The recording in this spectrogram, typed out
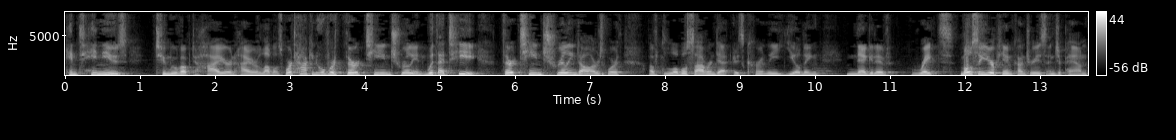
continues to move up to higher and higher levels. We're talking over 13 trillion. With a t 13 trillion dollars worth of global sovereign debt is currently yielding negative rates. Mostly European countries and Japan,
